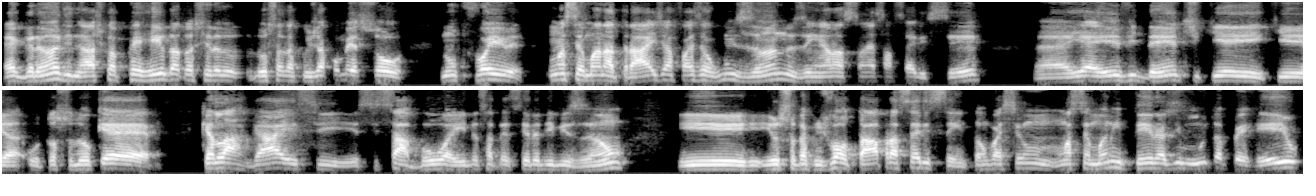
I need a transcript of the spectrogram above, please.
é grande, né? Acho que o aperreio da torcida do, do Santa Cruz já começou, não foi uma semana atrás, já faz alguns anos em relação a essa Série C. É, e é evidente que, que o torcedor quer, quer largar esse, esse sabor aí dessa terceira divisão e, e o Santa Cruz voltar para a Série C. Então vai ser um, uma semana inteira de muito aperreio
